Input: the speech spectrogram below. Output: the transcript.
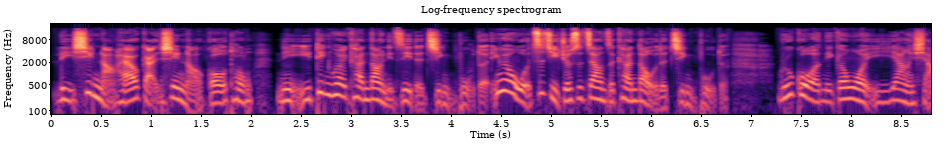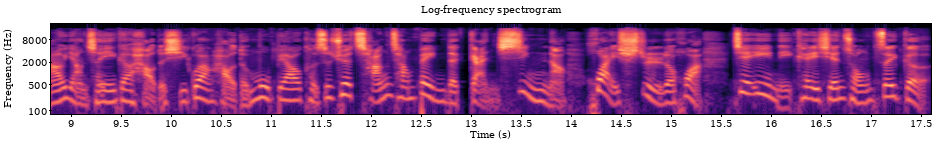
理性脑还有感性脑沟通，你一定会看到你自己的进步的。因为我自己就是这样子看到我的进步的。如果你跟我一样，想要养成一个好的习惯、好的目标，可是却常常被你的感性脑坏事的话，建议你可以先从这个。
